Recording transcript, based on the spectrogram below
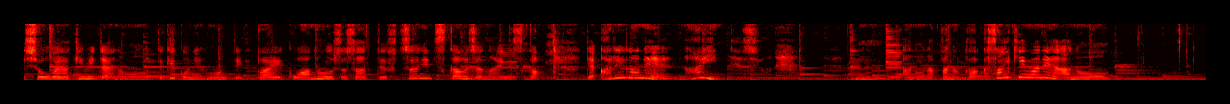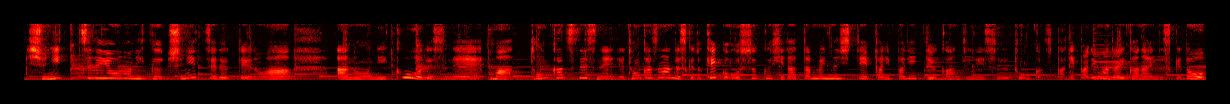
生姜焼きみたいなものって結構日本っていっぱいこうあの薄さって普通に使うじゃないですか。であれがねないんですよね、うん、あのなかなか。最近はねあのシュニッツェル用の肉。シュニッツェルっていうのはあの肉をですねまあとんかつですねでとんかつなんですけど結構薄く平ためにしてパリパリっていう感じにするとんかつパリパリまではいかないんですけど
